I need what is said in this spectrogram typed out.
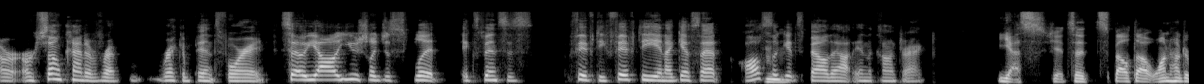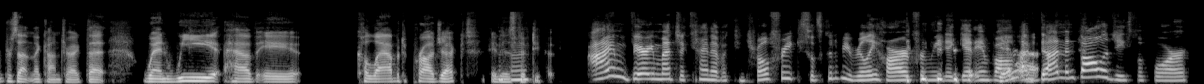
or, or some kind of re- recompense for it. So y'all usually just split expenses 50 50. And I guess that also Mhm. gets spelled out in the contract. Yes, it's it's spelled out 100% in the contract that when we have a collabed project, it is Mhm. 50 50. I'm very much a kind of a control freak, so it's going to be really hard for me to get involved. Yeah. I've done anthologies before,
